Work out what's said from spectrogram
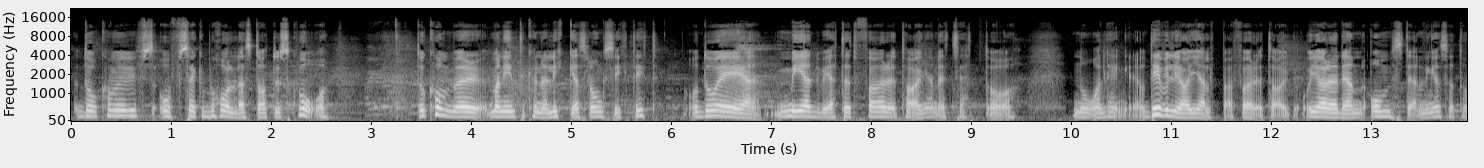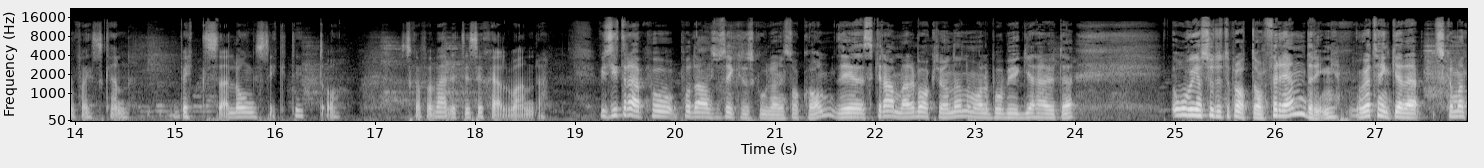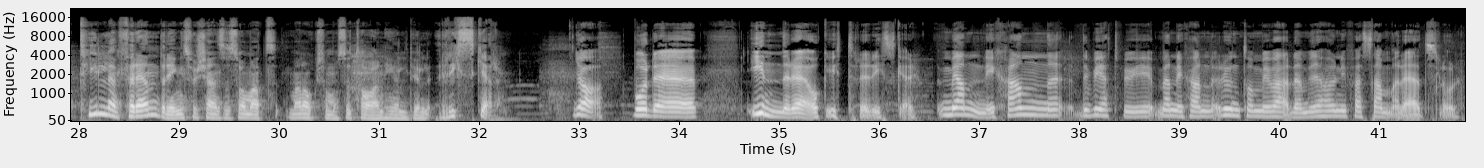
då kommer vi att försöka behålla status quo. Då kommer man inte kunna lyckas långsiktigt och då är medvetet företagande ett sätt att nå längre. Och det vill jag hjälpa företag och göra den omställningen så att de faktiskt kan växa långsiktigt och skapa värde till sig själva och andra. Vi sitter här på, på Dans och cirkushögskolan i Stockholm. Det skramlar i bakgrunden, de håller på och bygger här ute. Och vi har suttit och pratat om förändring. Och jag tänker, ska man till en förändring så känns det som att man också måste ta en hel del risker. Ja, både inre och yttre risker. Människan, det vet vi, människan runt om i världen, vi har ungefär samma rädslor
